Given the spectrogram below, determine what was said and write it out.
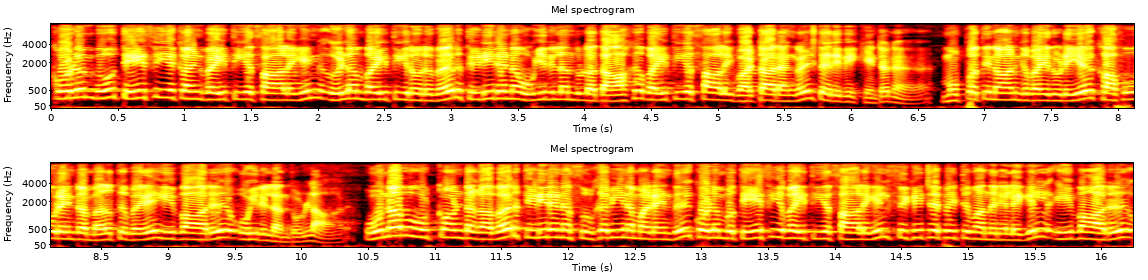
கொழும்பு தேசிய கண் வைத்தியசாலையின் இளம் வைத்தியர் ஒருவர் திடீரென உயிரிழந்துள்ளதாக வைத்தியசாலை வட்டாரங்கள் தெரிவிக்கின்றன. முப்பத்தி நான்கு வயதுடைய கபூர் என்ற மருத்துவரே இவ்வாறு உயிரிழந்துள்ளார். உணவு உட்கொண்ட அவர் திடீரென சுகவீனமடைந்து கொழும்பு தேசிய வைத்தியசாலையில் சிகிச்சை பெற்று வந்த நிலையில் இவ்வாறு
